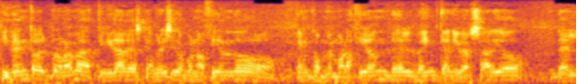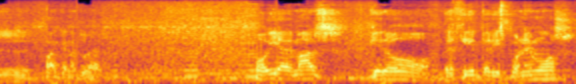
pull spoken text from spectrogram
y dentro del programa de actividades que habréis ido conociendo en conmemoración del 20 aniversario del Parque Natural. Hoy además quiero decir que disponemos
